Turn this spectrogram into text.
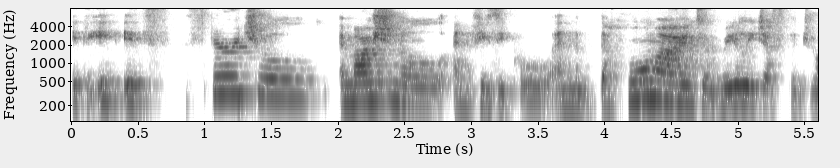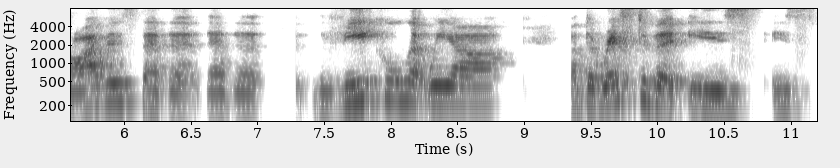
it, it, it's spiritual, emotional, and physical, and the, the, hormones are really just the drivers. They're the they're the the vehicle that we are, but the rest of it is is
